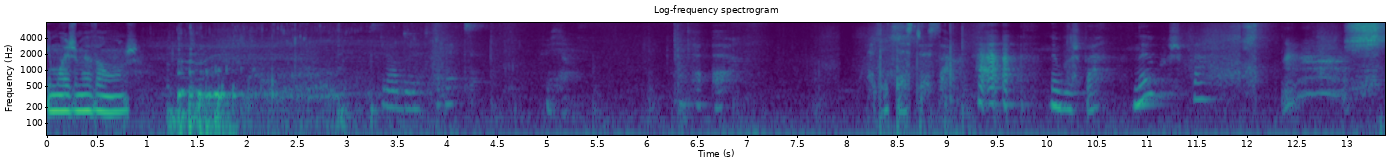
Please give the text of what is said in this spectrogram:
Et moi, je me venge. C'est l'heure de la toilette. Viens. N'aie pas peur. Elle déteste ça. Ah, ah, ah. Ne bouge pas. Ne bouge pas. Chut.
